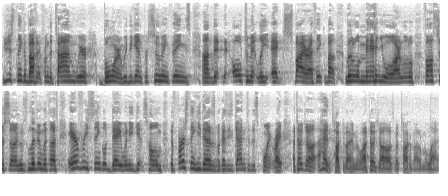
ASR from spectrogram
You just think about it from the time we're born, we begin pursuing things um, that, that ultimately expire. I think about little Emmanuel, our little foster son who's living with us every single day when he gets home. The first thing he does is because he's gotten to this point, right? I told y'all, I hadn't talked about him in a while. I told y'all I was going to talk about him a lot.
